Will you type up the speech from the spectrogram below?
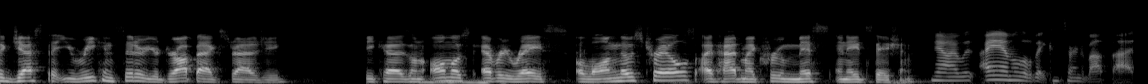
suggest that you reconsider your drop bag strategy because on almost every race along those trails, I've had my crew miss an aid station. No, I was I am a little bit concerned about that.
